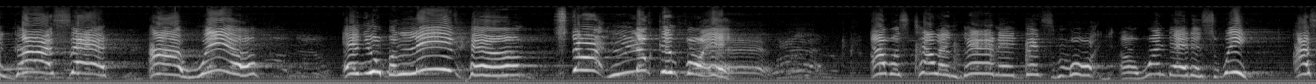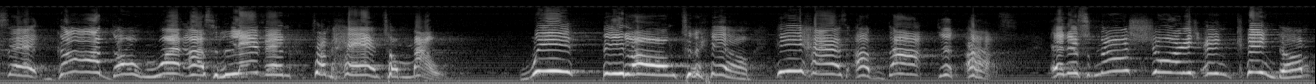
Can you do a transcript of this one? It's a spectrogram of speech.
when God said, I will, and you believe him, start looking for it. I was telling Danny this more uh, one day this week. I said, God don't want us living from hand to mouth. We belong to Him. He has adopted us. And it's no shortage in kingdom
